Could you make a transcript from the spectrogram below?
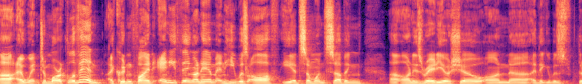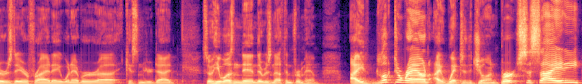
Uh, I went to Mark Levin. I couldn't find anything on him, and he was off. He had someone subbing uh, on his radio show on, uh, I think it was Thursday or Friday, whenever uh, Kissinger died. So he wasn't in. There was nothing from him. I looked around. I went to the John Birch Society.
